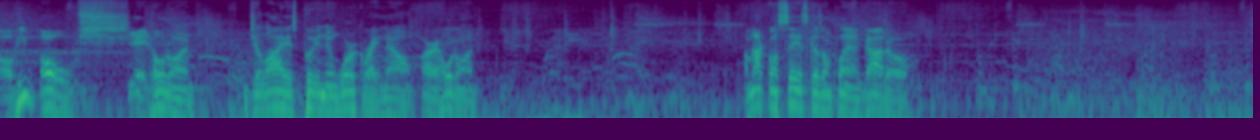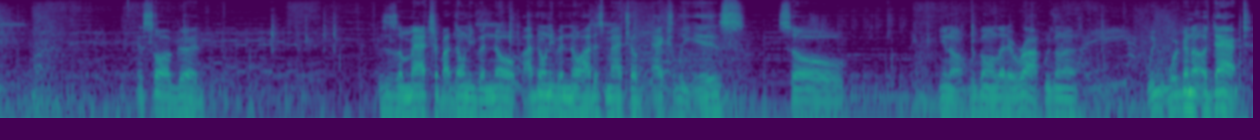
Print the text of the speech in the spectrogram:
Oh, he... Oh, shit. Hold on. July is putting in work right now. Alright, hold on. I'm not gonna say it's because I'm playing Gado. It's all good. This is a matchup I don't even know. I don't even know how this matchup actually is. So, you know, we're gonna let it rock. We're gonna, we, we're gonna adapt.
